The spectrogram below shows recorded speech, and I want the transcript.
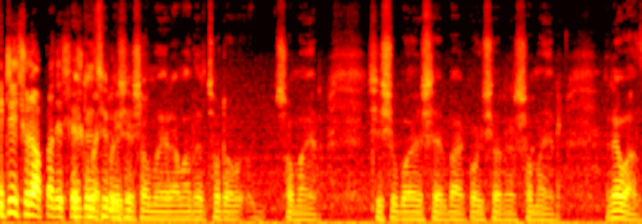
এটাই ছিল আপনাদের সে এটা সময়ের ছিল সে সময়ের আমাদের ছোট সময়ের শিশু বয়সের বা কৈশোরের সময়ের রেওয়াজ।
